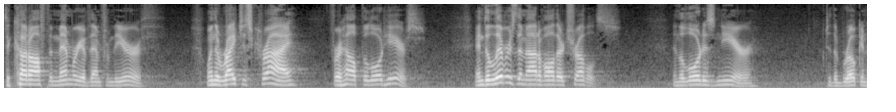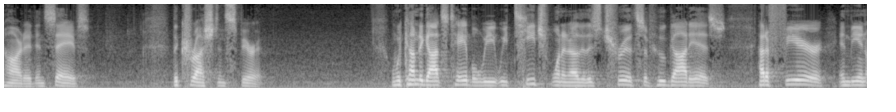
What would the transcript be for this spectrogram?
to cut off the memory of them from the earth. When the righteous cry for help, the Lord hears and delivers them out of all their troubles. And the Lord is near to the brokenhearted and saves the crushed in spirit. When we come to God's table, we, we teach one another these truths of who God is, how to fear and be in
